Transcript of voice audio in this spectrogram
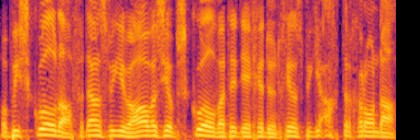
op die skool daar. Vertel ons 'n bietjie waar was jy op skool? Wat het jy gedoen? Gee ons 'n bietjie agtergrond daar.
